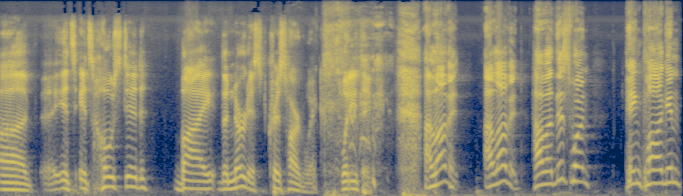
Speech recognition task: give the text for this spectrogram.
uh, it's it's hosted by the Nerdist Chris Hardwick. What do you think? I love it. I love it. How about this one? Ping ponging,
